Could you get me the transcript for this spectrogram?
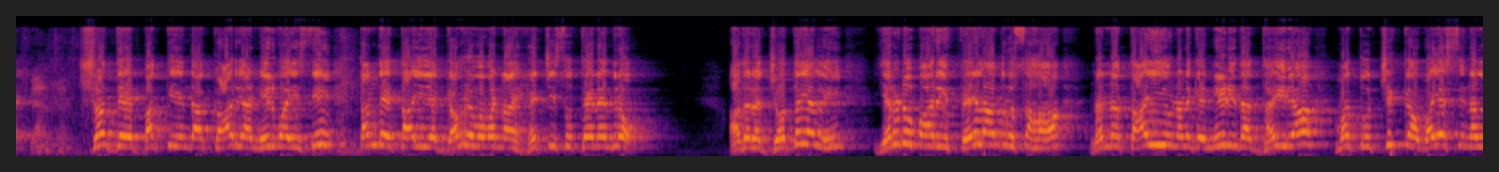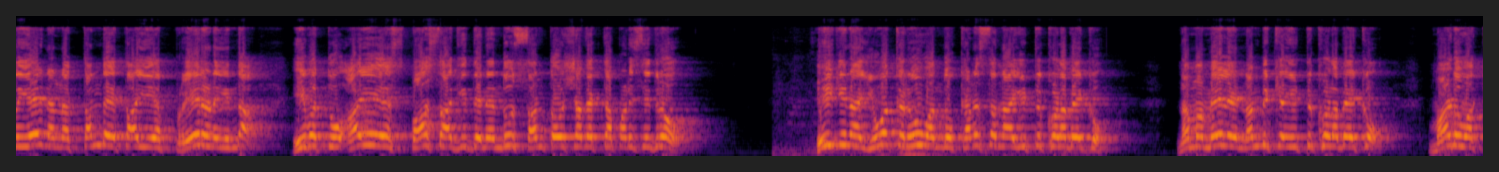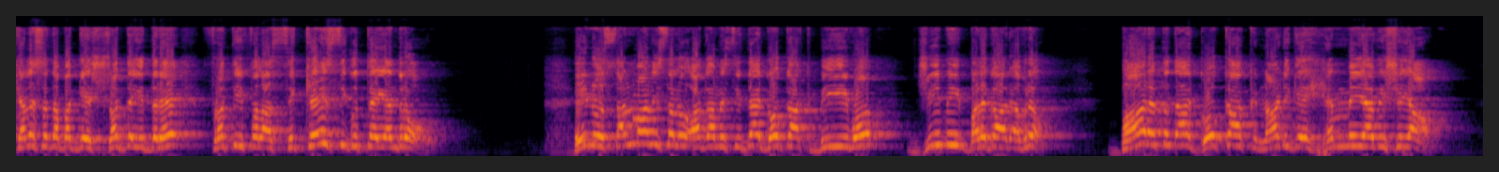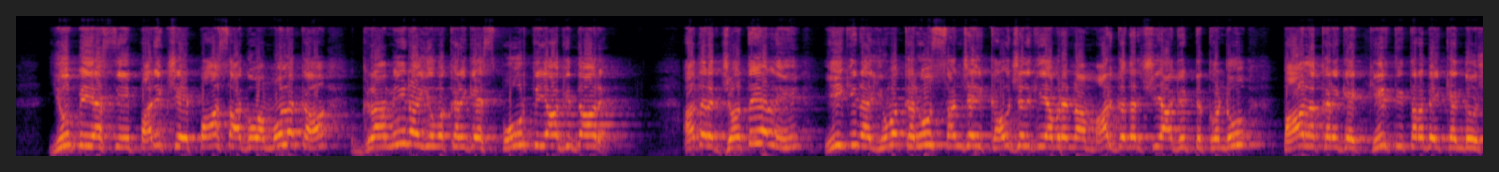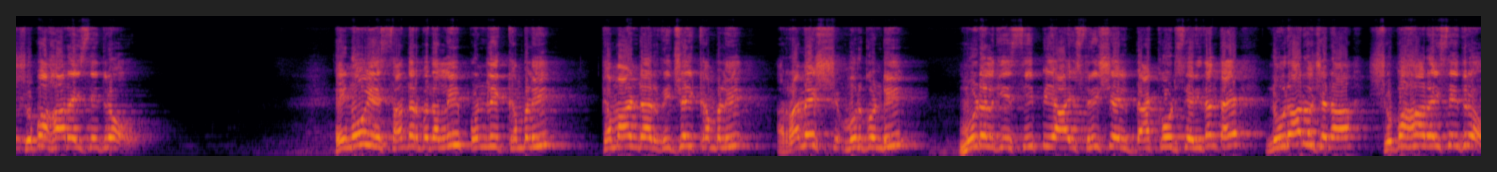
ಶ್ರದ್ಧೆ, ಭಕ್ತಿಯಿಂದ ಕಾರ್ಯ ನಿರ್ವಹಿಸಿ, ತಂದೆ ತಾಯಿಯ ಗೌರವವನ್ನ ಹೆಚ್ಚಿಸುತ್ತೇನೆಂದ್ರು ಅದರ ಜೊತೆಯಲ್ಲಿ ಎರಡು ಬಾರಿ ಫೇಲ್ ಆದರೂ ಸಹ ನನ್ನ ತಾಯಿಯು ನನಗೆ ನೀಡಿದ ಧೈರ್ಯ ಮತ್ತು ಚಿಕ್ಕ ವಯಸ್ಸಿನಲ್ಲಿಯೇ ನನ್ನ ತಂದೆ ತಾಯಿಯ ಪ್ರೇರಣೆಯಿಂದ ಇವತ್ತು ಐ ಎ ಎಸ್ ಪಾಸ್ ಆಗಿದ್ದೇನೆಂದು ಸಂತೋಷ ವ್ಯಕ್ತಪಡಿಸಿದ್ರು. ಈಗಿನ ಯುವಕರು ಒಂದು ಕನಸನ್ನ ಇಟ್ಟುಕೊಳ್ಳಬೇಕು. ನಮ್ಮ ಮೇಲೆ ನಂಬಿಕೆ ಇಟ್ಟುಕೊಳ್ಳಬೇಕು. ಮಾಡುವ ಕೆಲಸದ ಬಗ್ಗೆ ಶ್ರದ್ಧೆ ಇದ್ದರೆ ಪ್ರತಿಫಲ ಸಿಕ್ಕೇ ಸಿಗುತ್ತೆ ಎಂದ್ರು. ಇನ್ನು ಸನ್ಮಾನಿಸಲು ಆಗಮಿಸಿದ್ದ Gokak BEO G B Balagar ಅವರು, ಭಾರತದ ಗೋಕಾಕ್ ನಾಡಿಗೆ ಹೆಮ್ಮೆಯ ವಿಷಯ. ಯುಪಿಎಸ್ಸಿ ಪರೀಕ್ಷೆ ಪಾಸ್ ಆಗುವ ಮೂಲಕ ಗ್ರಾಮೀಣ ಯುವಕರಿಗೆ ಸ್ಫೂರ್ತಿಯಾಗಿದ್ದಾರೆ. ಅದರ ಜೊತೆಯಲ್ಲಿ ಈಗಿನ ಯುವಕರು ಸಂಜಯ್ ಕೌಜಲ್ಗಿ ಅವರನ್ನ ಮಾರ್ಗದರ್ಶಿಯಾಗಿಟ್ಟುಕೊಂಡು ಪಾಲಕರಿಗೆ ಕೀರ್ತಿ ತರಬೇಕೆಂದು ಶುಭ ಹಾರೈಸಿದ್ರು. ಇನ್ನು ಈ ಸಂದರ್ಭದಲ್ಲಿ ಪುಂಡ್ಲಿ ಕಂಬಳಿ ಕಮಾಂಡರ್ ವಿಜಯ್ ಕಂಬಳಿ ರಮೇಶ್ ಮುರ್ಗುಂಡಿ ಮೂಡಲ್ಗಿ ಸಿಪಿಐ ಶ್ರೀಶೈಲ್ ಬ್ಯಾಕ್ವರ್ಡ್ ಸೇರಿದಂತೆ ನೂರಾರು ಜನ ಶುಭ ಹಾರೈಸಿದ್ರು.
